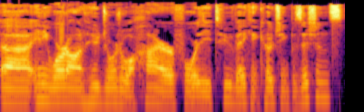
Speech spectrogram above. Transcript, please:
Uh, any word on who Georgia will hire for the two vacant coaching positions?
